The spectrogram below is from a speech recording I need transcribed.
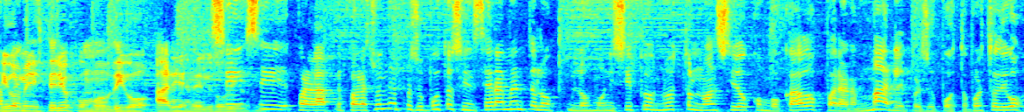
digo ministerios como digo áreas del gobierno. Sí, sí, para la preparación del presupuesto, sinceramente los, municipios nuestros no han sido convocados para armar el presupuesto. Por esto digo,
